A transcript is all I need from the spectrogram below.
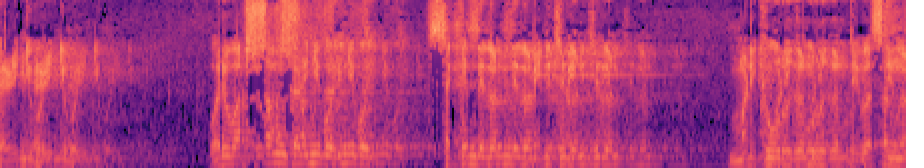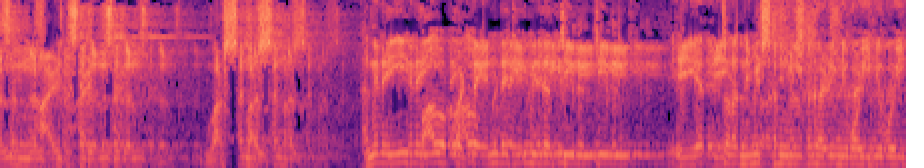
കഴിഞ്ഞു കഴിഞ്ഞു പോയി. ഒരു വർഷം കഴിഞ്ഞു കഴിഞ്ഞു പോയി. സെക്കൻഡുകൾ മിനിറ്റുകൾ മണിക്കൂറുകൾ ദിവസങ്ങൾ ആഴ്ചകൾ വർഷങ്ങൾ. അങ്ങനെ ഈ പാവപ്പെട്ട എന്റെ ജീവിതത്തിൽ എത്ര നിമിഷങ്ങൾ കഴിഞ്ഞു പോയി പോയി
